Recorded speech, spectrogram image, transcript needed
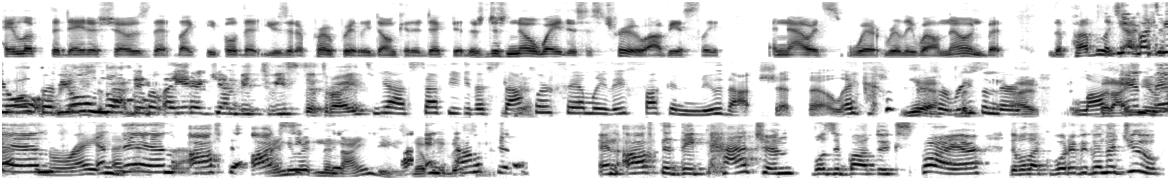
hey, look, the data shows that like people that use it appropriately don't get addicted. There's just no way this is true, obviously. And now it's really well known, but the public. Yeah, but we all, we all know that data can be twisted, right? Yeah, Cephii, the Sackler yeah. family, they fucking knew that shit though. Like, yeah, there's a reason there's I, lots of and then, right and then after I knew it in the 90s. Nobody and listened. After, and after the patent was about to expire, they were like, what are we going to do?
